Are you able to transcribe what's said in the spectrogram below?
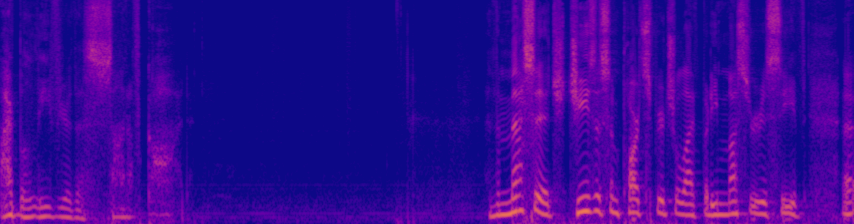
I believe you're the Son of God. And the message, Jesus imparts spiritual life, but he must be received. Uh,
